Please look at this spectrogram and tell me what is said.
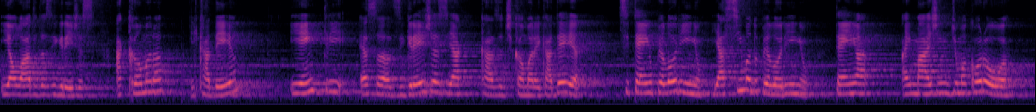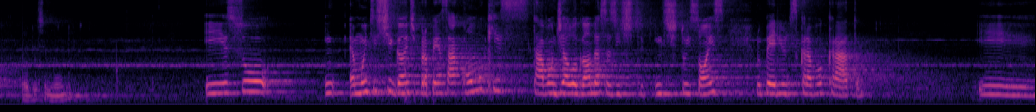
e ao lado das igrejas a Câmara e Cadeia e entre essas igrejas e a casa de câmara e cadeia se tem o pelourinho, e acima do pelourinho tem a, a imagem de uma coroa. Desse mundo. E isso é muito instigante para pensar como que estavam dialogando essas instituições no período escravocrata. E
